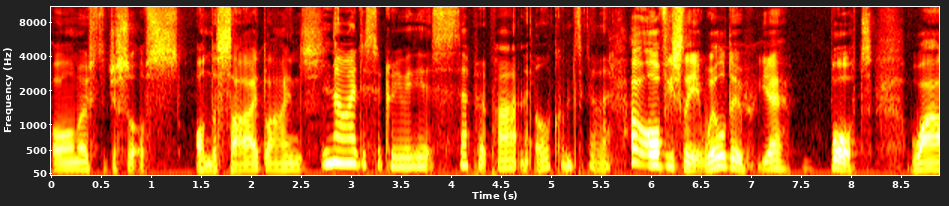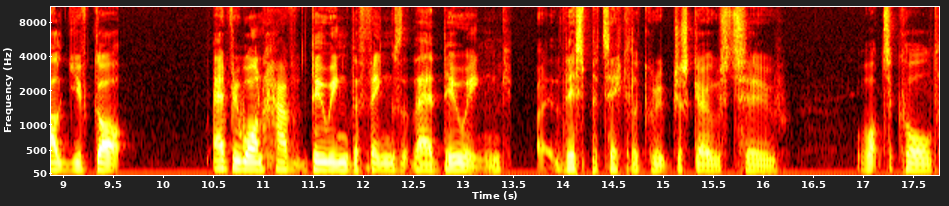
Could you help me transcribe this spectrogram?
almost, just sort of on the sidelines. No, I disagree with you. It's a separate part and it all comes together. Oh, obviously it will do, yeah. But while you've got everyone have doing the things that they're doing, uh, this particular group just goes to what's it called?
